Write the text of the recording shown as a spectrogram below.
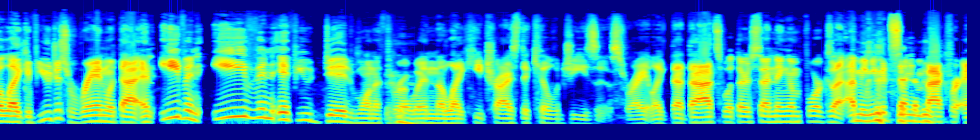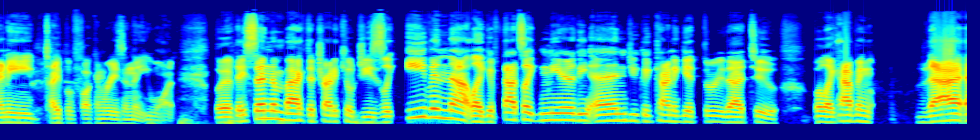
But like if you just ran with that, and even even if you did want to throw in the like he tries to kill Jesus, right? Like that that's what they're sending him for. Because I, I mean, you could send him back for any type of fucking reason that you want. But if they send him back to try to kill Jesus, like even that, like if that's like near the end, you could kind of get through that too. But like having that.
